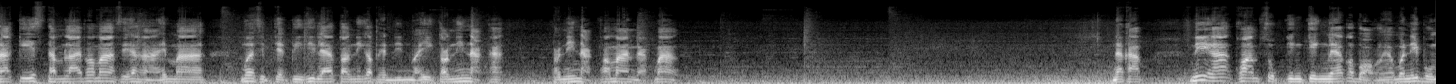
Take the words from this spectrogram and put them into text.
นากีสทำร้ายพม่าเสียหายมาเมื่อ 17 ปีที่แล้ว ตอนนี้ก็แผ่นดินไหวอีกตอนนี้หนักฮะ ตอนนี้หนักพม่าหนักมาก นะครับ นี่ฮะความสุขจริง ๆ แล้วก็บอกนะครับวันนี้ผม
